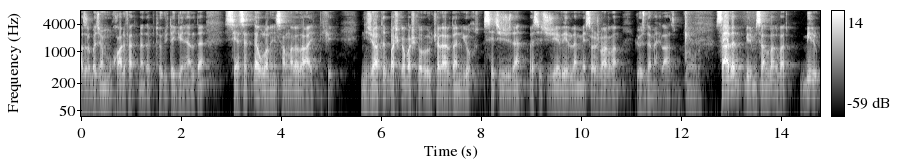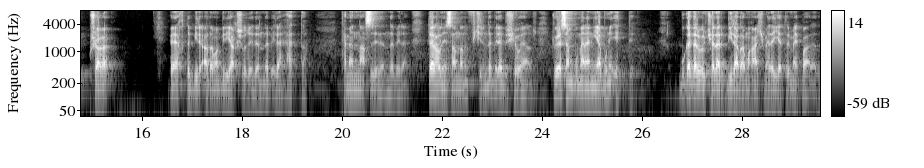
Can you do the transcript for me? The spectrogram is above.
Azərbaycan müxalifətinə də bütövlükdə genəldə siyasətdə olan insanlara da aiddir ki, nicatı başqa-başqa ölkələrdən yox, seçicidən və seçiciyə verilən mesajlardan gözləmək lazımdır. Doğru. Sadə bir misallar var. Bir uşağa və yaxud da bir adama bir yaxşılıq edəndə belə, hətta təmənnasız edəndə belə, dərhal insanların fikrində belə bir şey oyanır. Görəsən bu mənə niyə bunu etdi? Bu qədər ölkələr bir adamı hakimiyyətə gətirmək barədə,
